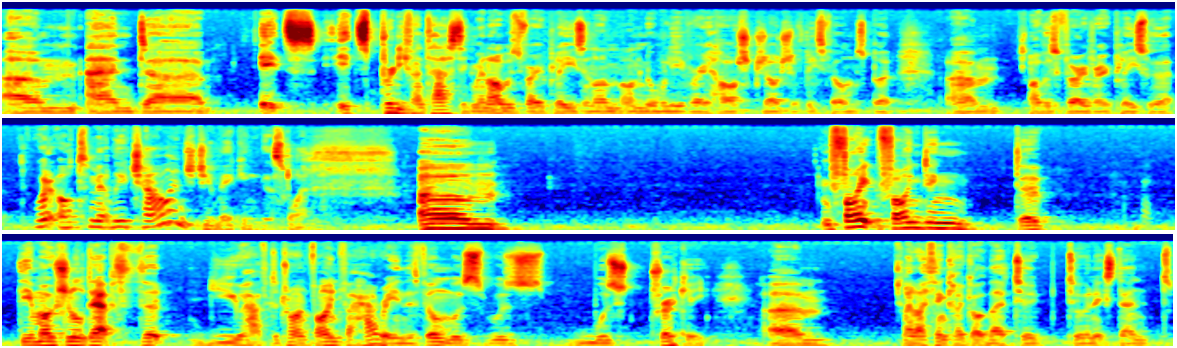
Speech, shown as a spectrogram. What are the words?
um, and. Uh, it's it's pretty fantastic. I mean, I was very pleased, and I'm, I'm normally a very harsh judge of these films, but um, I was very very pleased with it. What ultimately challenged you making this one? Um, find, finding the the emotional depth that you have to try and find for Harry in this film was was was tricky, um, and I think I got there to to an extent,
